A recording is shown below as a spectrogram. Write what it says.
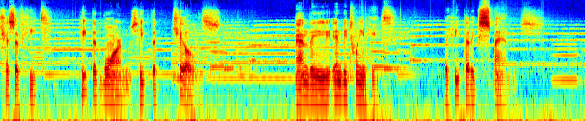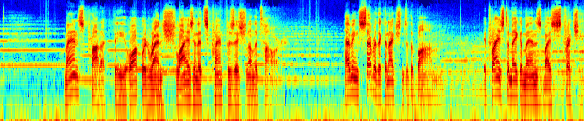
kiss of heat, heat that warms, heat that kills, and the in between heat, the heat that expands. Man's product, the awkward wrench, lies in its cramped position on the tower. Having severed the connection to the bomb, it tries to make amends by stretching,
